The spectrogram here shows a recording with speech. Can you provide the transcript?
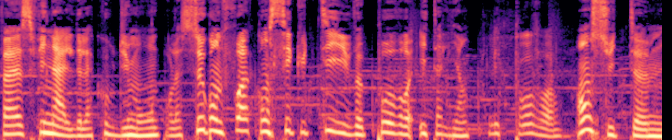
phase finale de la Coupe du Monde pour la seconde fois consécutive, pauvre Italien. Les pauvres. Ensuite, euh,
